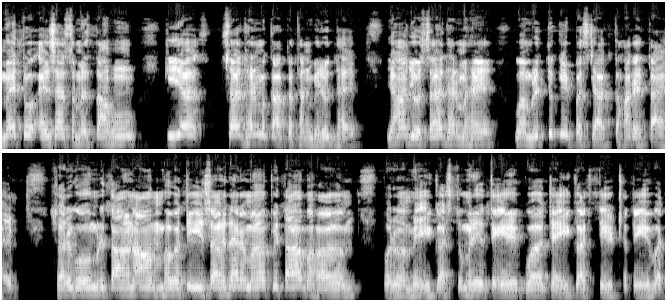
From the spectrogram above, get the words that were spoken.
मैं तो ऐसा समझता हूँ कि यह सधर्म का कथन विरुद्ध है। यहाँ जो सहधर्म है, वह मृत्यु के पश्चात कहाँ रहता है? स्वर्गो मृता भवती सहधर्म पितामह पूर्व में एकस्तु मृत्य क्व वध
